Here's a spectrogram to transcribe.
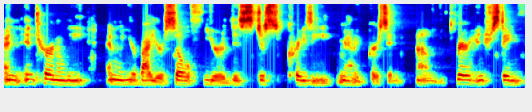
And internally and when you're by yourself you're this just crazy manic person. Um, very interesting.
